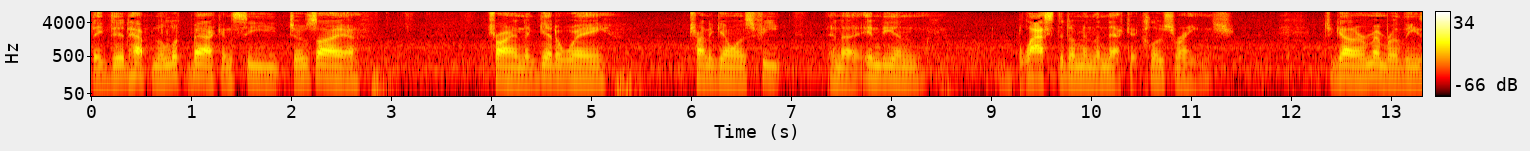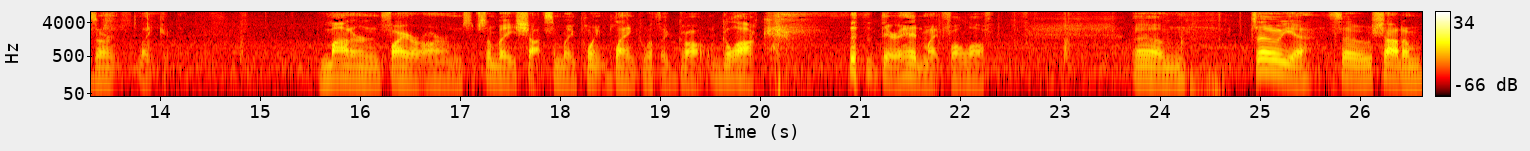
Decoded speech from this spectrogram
they did happen to look back and see Josiah trying to get away, trying to get on his feet, and an Indian blasted him in the neck at close range. But you got to remember, these aren't like modern firearms. If somebody shot somebody point blank with a Glock, their head might fall off. Um, so yeah, so shot him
